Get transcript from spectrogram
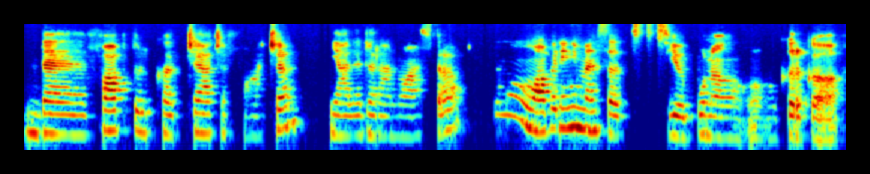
de faptul că ceea ce facem e alegerea noastră. Nu a venit nimeni să-ți pună în cârcă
